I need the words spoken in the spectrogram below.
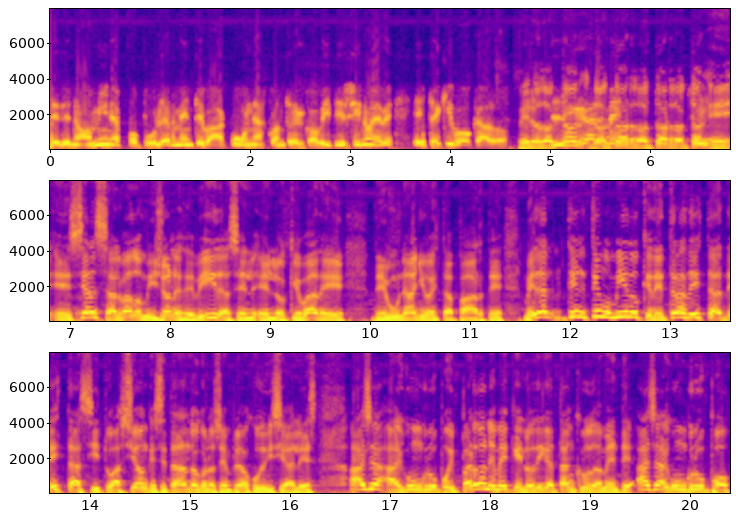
se denomina popularmente vacunas contra el COVID-19, está equivocado. Pero doctor, Legalmente- doctor, doctor, doctor, Sí. eh, eh, se han salvado millones de vidas en, en lo que va de, de un año a esta parte. Me da, te- tengo miedo que detrás de esta, de esta situación que se está dando con los empleados judiciales haya algún grupo, y perdóneme que lo diga tan crudamente, haya algún grupo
